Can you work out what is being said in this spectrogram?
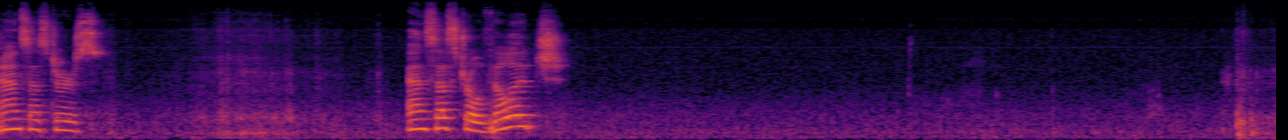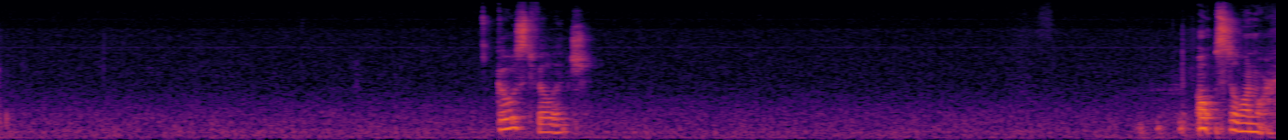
ancestors ancestral village. Ghost village. Oh still one more.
